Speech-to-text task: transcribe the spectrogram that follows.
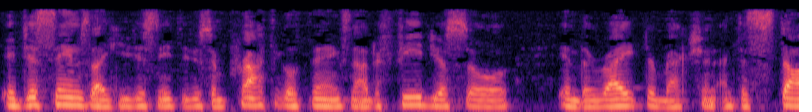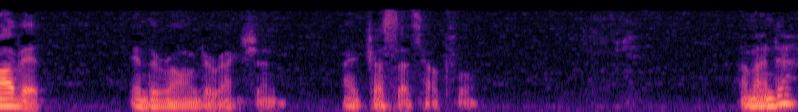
It just seems like you just need to do some practical things now to feed your soul in the right direction and to starve it in the wrong direction. I trust that's helpful. Amanda?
